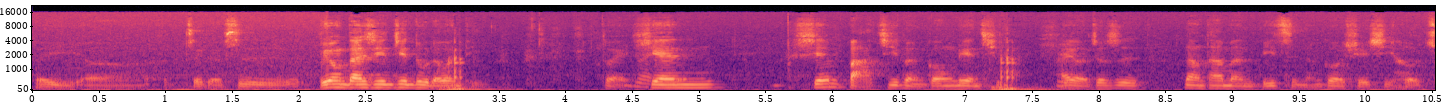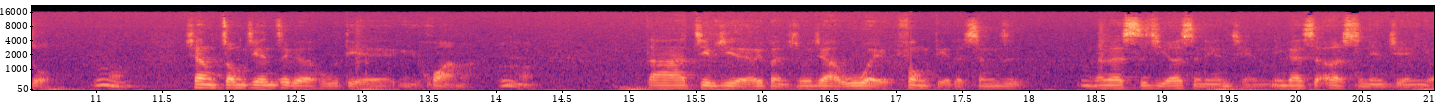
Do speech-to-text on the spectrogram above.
所以呃，这个是不用担心进度的问题。对，先先把基本功练起来，还有就是让他们彼此能够学习合作。嗯，像中间这个蝴蝶羽化嘛，嗯，大家记不记得有一本书叫《无尾凤蝶的生日》？那个十几二十年前，应该是二十年前有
